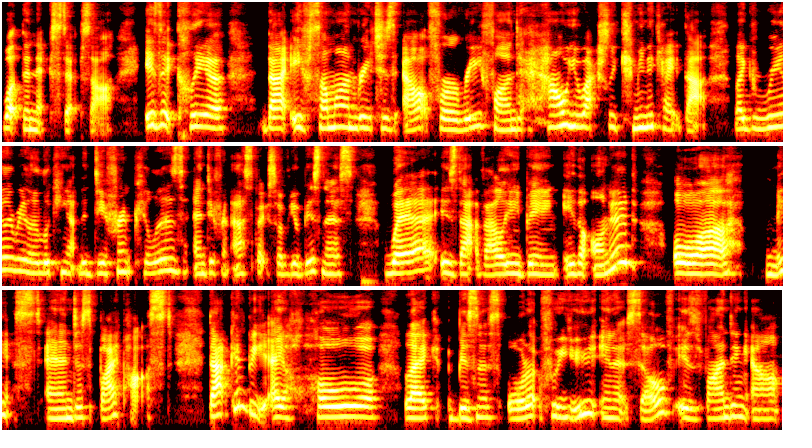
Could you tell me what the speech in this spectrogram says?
what the next steps are? Is it clear that if someone reaches out for a refund, how you actually communicate that? Like, really, really looking at the different pillars and different aspects of your business. Where is that value being either honored or missed and just bypassed. That can be a whole like business audit for you in itself is finding out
